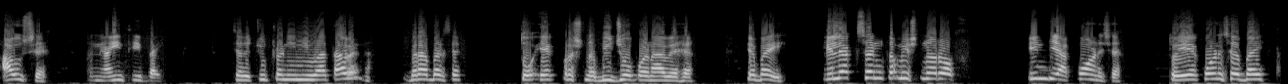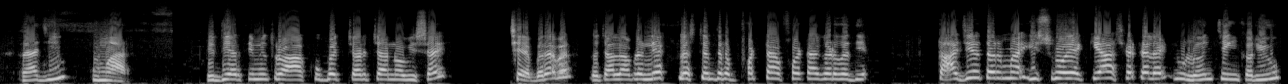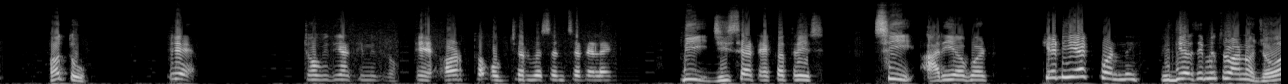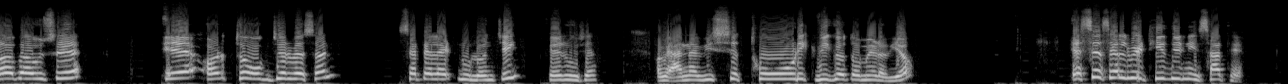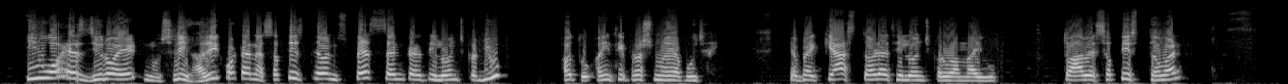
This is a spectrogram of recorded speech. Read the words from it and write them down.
આવશે. અને અહીંથી ભાઈ, જ્યારે ચૂંટણીની વાત આવે ને, બરાબર છે? તો એક પ્રશ્ન બીજો પણ આવે છે. કે ભાઈ, ઇલેક્શન કમિશનર ઓફ ઇન્ડિયા કોણ છે? તો એ કોણ છે ભાઈ? રાજીવ કુમાર. વિદ્યાર્થી મિત્રો, આ ખૂબ જ ચર્ચાનો વિષય છે, બરાબર? તો ચાલો આપણે નેક્સ્ટ ક્વેશ્ચન તરફ ફટાફટ આગળ વધીએ. તાજેતરમાં ઈસરોએ કયા સેટેલાઇટનું લોન્ચિંગ કર્યું હતું? એ, જો વિદ્યાર્થી મિત્રો, એ earth observation satellite, B, GSAT એકત્રીસ, સી, આર્યભટ્ટ, કે ડી એક પણ નહીં? વિદ્યાર્થી મિત્રો, આનો જવાબ આવશે, એ અર્થ ઓબ્ઝર્વેશન સેટેલાઇટનું લોન્ચિંગ કર્યું છે. હવે આના વિશે થોડીક વિગતો મેળવ્યો એસએસએલવી ઠીદીની સાથે જીરો એટનું શ્રી હરિકોટાના સતીશ ધવન સ્પેસ સેન્ટરથી લોન્ચ કર્યું હતું. અહીંથી પ્રશ્નો એ પૂછાય કે ભાઈ કયા સ્થળેથી લોન્ચ કરવામાં આવ્યું? તો આવે સતીશ ધવન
